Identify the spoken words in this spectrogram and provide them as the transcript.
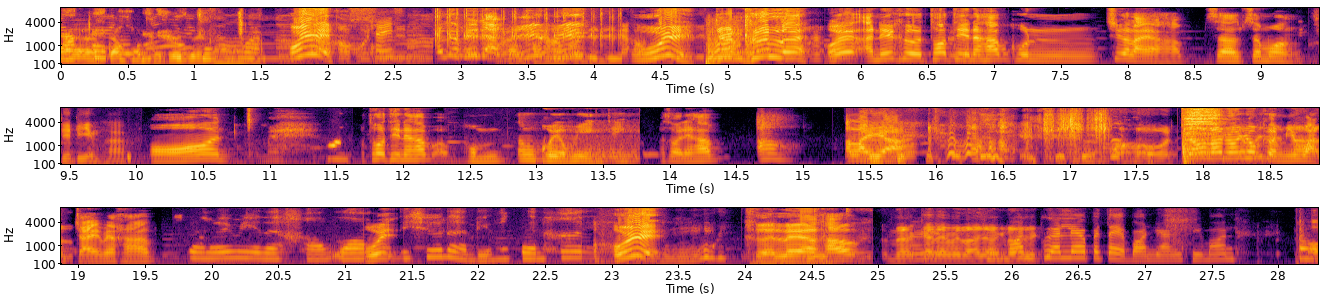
รักแต่พี่นะคะจุ๊บอะอุ้ยใช่ เรียกพี่แดดดีดีอุ้ยยืนขึ้นเลยเฮ้ยอันนี้คือโทษทีนะครับ คุณชื่ออะไรอะครับเสื้อเสื้อม่วงชื่อดีมครับ อ๋อแหม่ขอโทษทีนะครับ ผมต้องคุยกับผู้หญิงจริง สวัสดีครับอ้าวอะไรอะโอ้โหน้องแล้วน้องโยเกิร์ตมีหวานใจไหมครับยังไม่มีเลยครับรออุ๊ยที่ชื่อแดดดีมาเป็นให้อุ้ยเขินเลยอะครับนั่นใกล้ได้เวลายังซีมนะอนเพื่อนเรียกไปเตะบอลยังซีมอน อ๋อ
